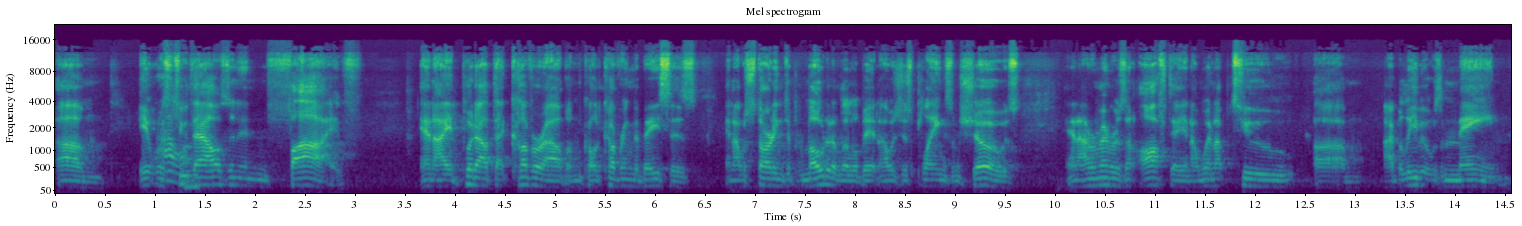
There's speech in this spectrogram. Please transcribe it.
Um, it was wow. 2005, and I had put out that cover album called Covering the Bases, and I was starting to promote it a little bit, and I was just playing some shows. And I remember it was an off day, and I went up to, um, I believe it was Maine,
